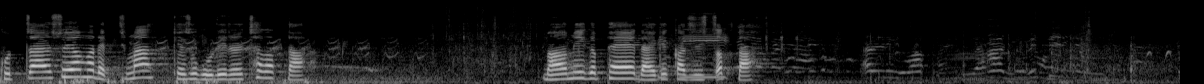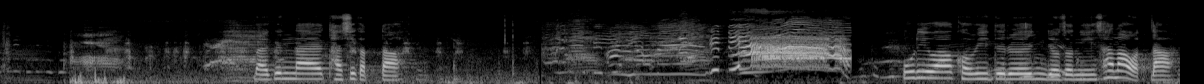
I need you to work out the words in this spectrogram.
곧잘 수영을 했지만 계속 우리를 찾았다. 마음이 급해 날개까지 썼다. 맑은 날 다시 갔다. 오리와 거위들은 여전히 사나웠다.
